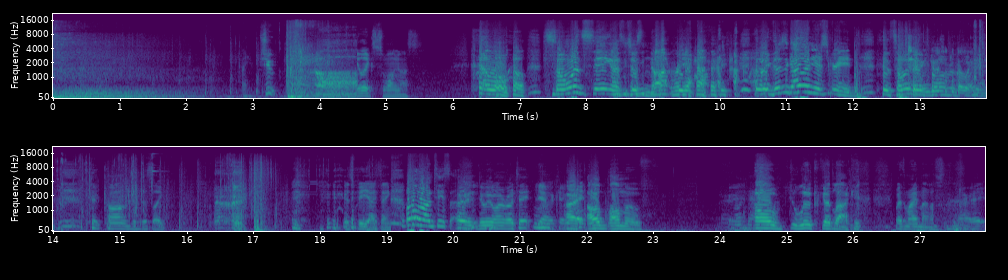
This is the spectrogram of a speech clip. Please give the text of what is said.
I Shoot! He like swung us. LOL. Someone's seeing us just not react. like, there's a guy on your screen. Someone's gonna Check come windows over to color. fucking comms and just like. it's B, I think. Oh, we're on T. s- Alright, do we want to rotate? Yeah. Okay. All right, I'll I'll move. Oh, Luke, good luck with my mouse. All right.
